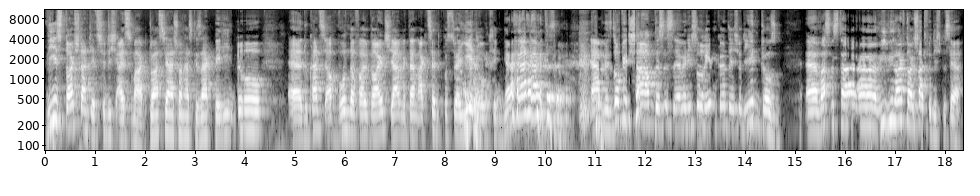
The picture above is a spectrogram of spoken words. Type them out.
Wie ist Deutschland jetzt für dich als Markt? Du hast ja schon hast gesagt, Berlin Büro, äh, du kannst ja auch wundervoll Deutsch, ja, mit deinem Akzent musst du ja jeden rumkriegen. Ja? Das, ja, mit so viel Charme, das ist, äh, wenn ich so reden könnte, ich würde jeden closen. Äh, was ist da, äh, wie, wie läuft Deutschland für dich bisher?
